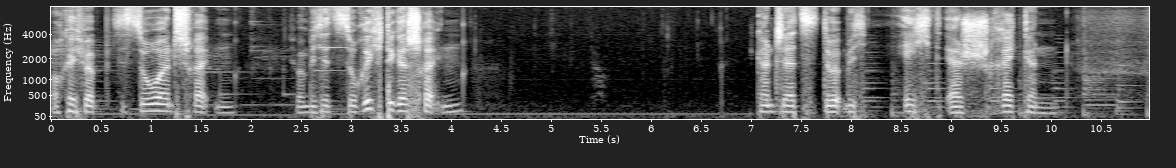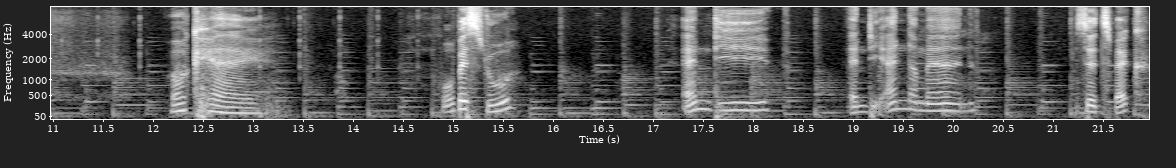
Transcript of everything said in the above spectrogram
Okay, ich werde mich so erschrecken. Ich werde mich jetzt so richtig erschrecken. Kein Scherz, der wird mich echt erschrecken. Okay. Wo bist du? Andy. Andy Enderman. Ist jetzt weg?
